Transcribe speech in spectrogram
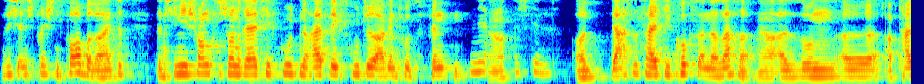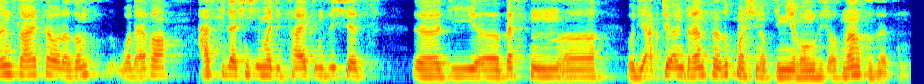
sich entsprechend vorbereitet, dann stehen die Chancen schon relativ gut, eine halbwegs gute Agentur zu finden. Ja, ja. das stimmt. Und das ist halt die Krux an der Sache. Ja, also so ein äh, Abteilungsleiter oder sonst whatever hat vielleicht nicht immer die Zeit, um sich jetzt äh, die äh, besten äh, oder die aktuellen Trends in der Suchmaschinenoptimierung sich auseinanderzusetzen.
